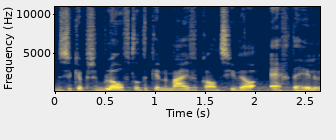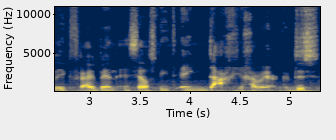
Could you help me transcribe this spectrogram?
Dus ik heb ze beloofd dat ik in de meivakantie wel echt de hele week vrij ben en zelfs niet één dagje ga werken. Dus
